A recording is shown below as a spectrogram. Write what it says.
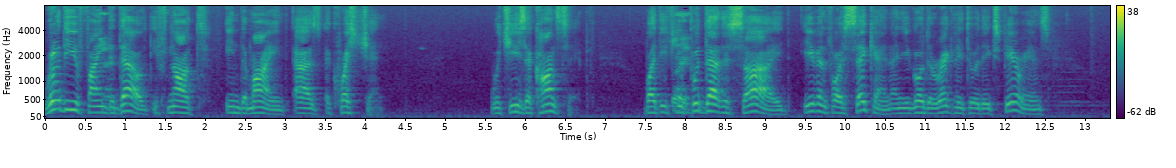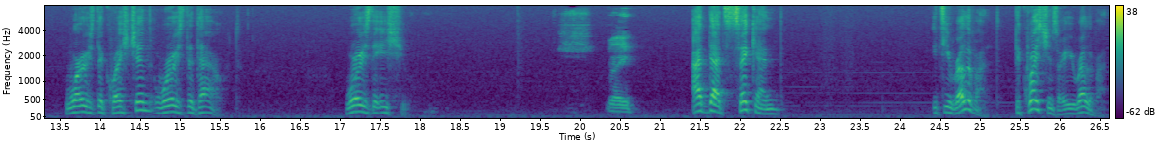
Where do you find the doubt if not in the mind as a question, which is a concept? But if you put that aside, even for a second, and you go directly to the experience, where is the question? Where is the doubt? Where is the issue? Right. At that second, it's irrelevant. The questions are irrelevant.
